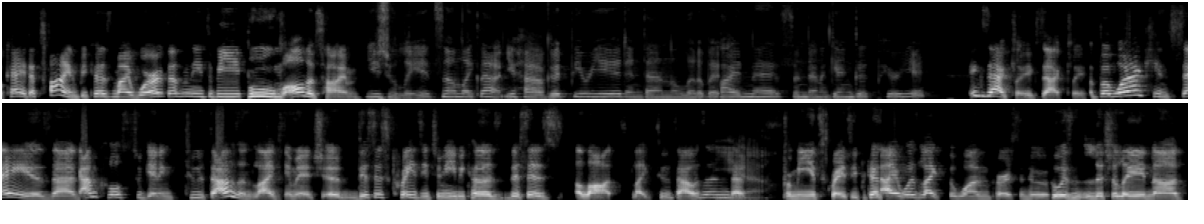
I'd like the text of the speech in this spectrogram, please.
Okay that's fine because my work doesn't need to be boom all the time. Usually it's not like that you have good period and then a little bit quietness and then again good period Exactly, exactly. But what I can say is that I'm close to getting 2000 likes image. Uh, this is crazy to me because this is a lot. Like 2000, yeah. For me, it's crazy because I was like the one person who, who is literally not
